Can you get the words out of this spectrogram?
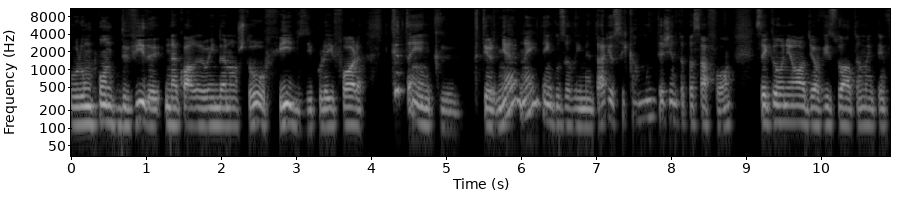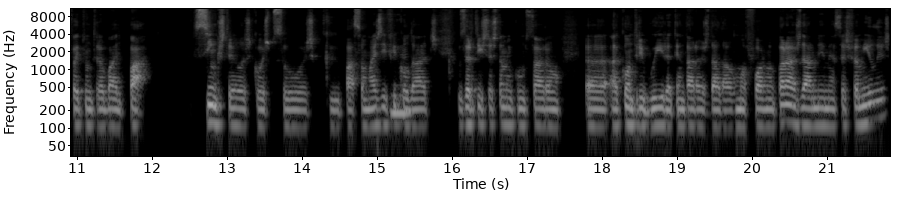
por um ponto de vida na qual eu ainda não estou, filhos e por aí fora, que têm que, que ter dinheiro, né? têm que os alimentar. Eu sei que há muita gente a passar fome. Sei que a União Audiovisual também tem feito um trabalho, pá, cinco estrelas com as pessoas que passam mais uhum. dificuldades. Uhum. Os artistas também começaram uh, a contribuir, a tentar ajudar de alguma forma para ajudar mesmo essas famílias,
